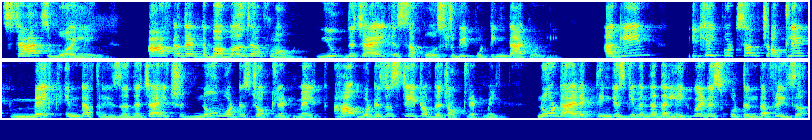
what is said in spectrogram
starts boiling. After that, the bubbles are formed. You, the child is supposed to be putting that only. Again, Nikhil put some chocolate milk in the freezer. The child should know what is chocolate milk, how, what is the state of the chocolate milk. No direct thing is given that the liquid is put in the freezer.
